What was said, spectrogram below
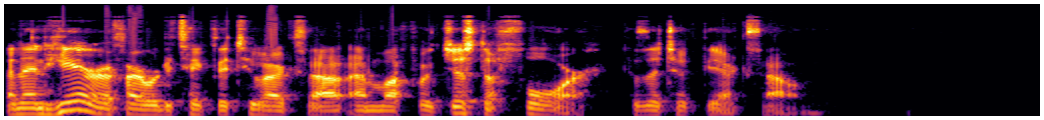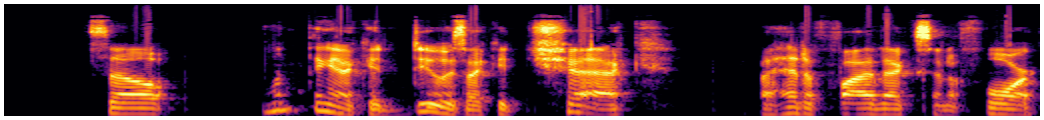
And then here, if I were to take the 2x out, I'm left with just a 4 because I took the x out. So one thing I could do is I could check if I had a 5x and a 4,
